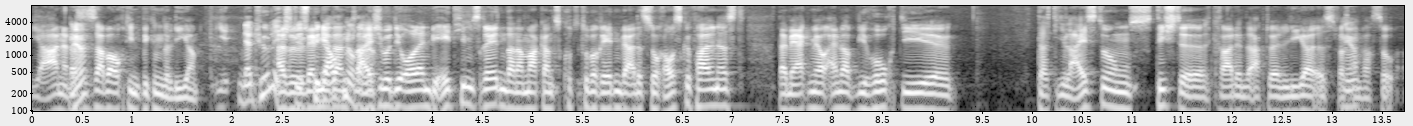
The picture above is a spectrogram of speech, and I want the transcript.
ja, na, das Ja? ist aber auch die Entwicklung der Liga. Natürlich, Also das wenn wir auch dann gleich über die All-NBA-Teams reden, dann mal ganz kurz drüber reden, wer alles so rausgefallen ist. Da merken wir auch einfach, wie hoch die, dass die Leistungsdichte gerade in der aktuellen Liga ist, was Ja. einfach so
